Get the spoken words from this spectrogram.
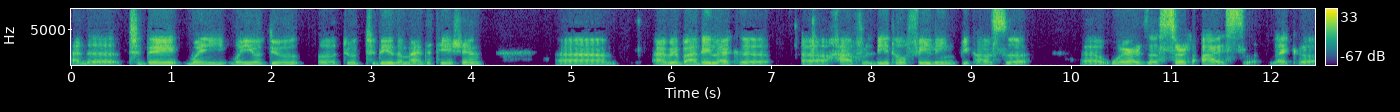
And today, when you, when you do do today the meditation, uh, everybody like uh, have little feeling because uh, uh, where the third eyes like uh,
